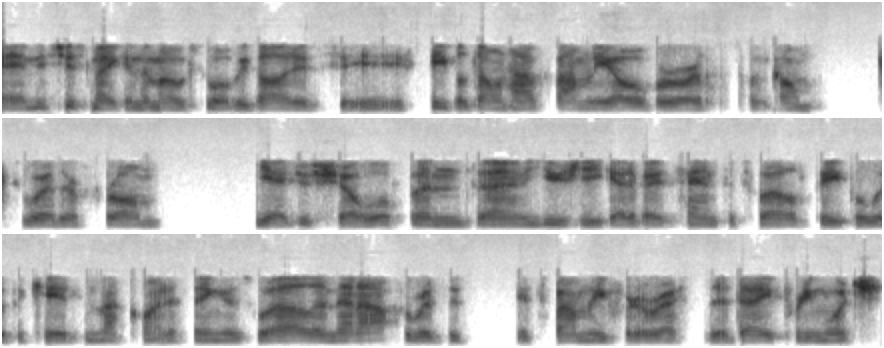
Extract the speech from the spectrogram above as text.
um, it's just making the most of what we got. It's, if people don't have family over or haven't gone to where they're from, yeah, just show up. And uh, usually you get about 10 to 12 people with the kids and that kind of thing as well. And then afterwards, it's, it's family for the rest of the day, pretty much.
